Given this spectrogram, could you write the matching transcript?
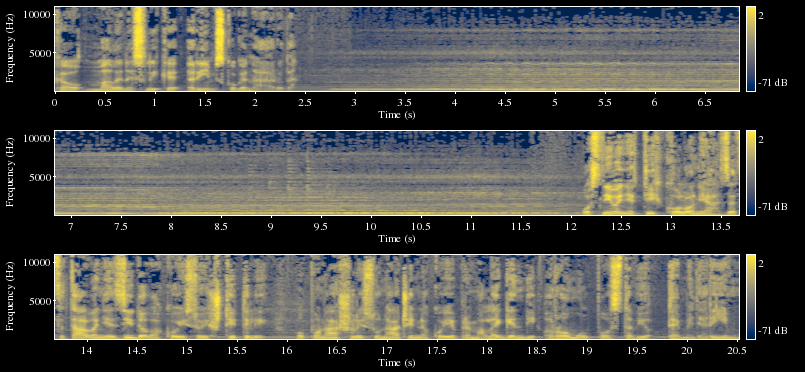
kao malene slike rimskoga naroda. Osnivanje tih kolonija, zacrtavanje zidova koji su ih štitili, oponašali su način na koji je prema legendi Romul postavio temelje Rimu.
